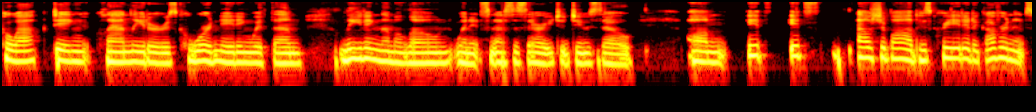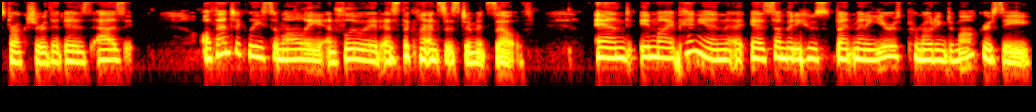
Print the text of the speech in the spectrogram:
co opting clan leaders, coordinating with them, leaving them alone when it's necessary to do so. Um, it, it's Al Shabaab has created a governance structure that is as authentically Somali and fluid as the clan system itself. And in my opinion, as somebody who's spent many years promoting democracy,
